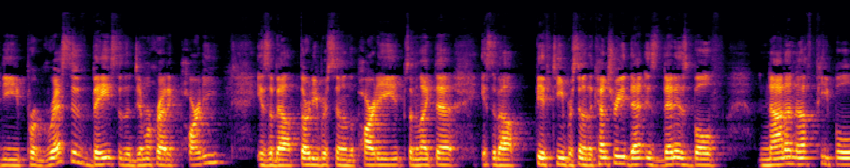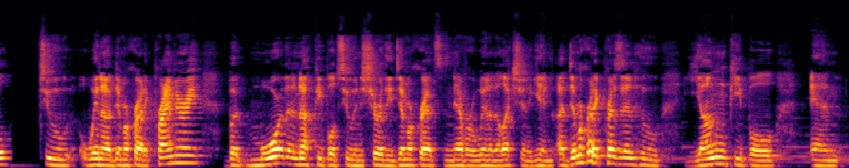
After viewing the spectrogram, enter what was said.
The progressive base of the Democratic Party is about 30% of the party, something like that. It's about 15% of the country. That is, that is both not enough people to win a Democratic primary, but more than enough people to ensure the Democrats never win an election again. A Democratic president who young people and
